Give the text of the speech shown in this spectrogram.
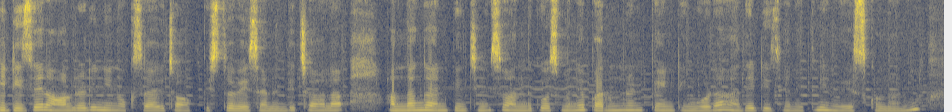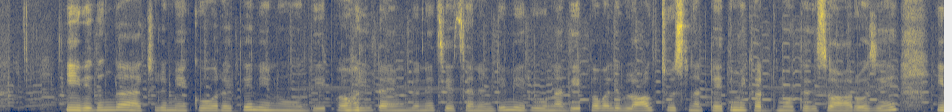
ఈ డిజైన్ ఆల్రెడీ నేను ఒకసారి చాక్ పీస్తో వేశానండి. చాలా అందంగా అనిపించింది. సో అందుకోసమనే పర్మనెంట్ పెయింటింగ్ కూడా అదే డిజైన్ అయితే నేను వేసుకున్నాను. ఈ విధంగా యాక్చువల్లీ మేక్ ఓవర్ అయితే నేను దీపావళి టైంలోనే చేశానండి. మీరు నా దీపావళి వ్లాగ్ చూసినట్టయితే మీకు అర్థమవుతుంది. సో ఆ రోజే ఈ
